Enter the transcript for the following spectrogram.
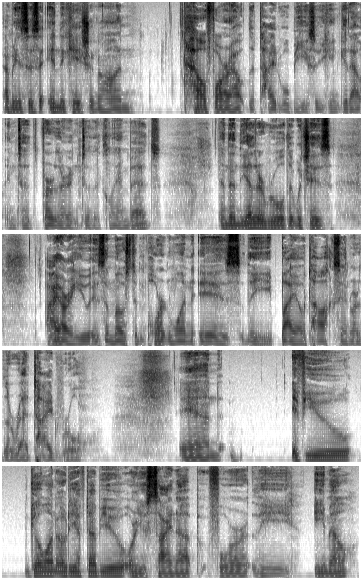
I mean it's just an indication on how far out the tide will be so you can get out into further into the clam beds. And then the other rule that which is I argue is the most important one is the biotoxin or the red tide rule. And if you go on ODFW or you sign up for the email,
